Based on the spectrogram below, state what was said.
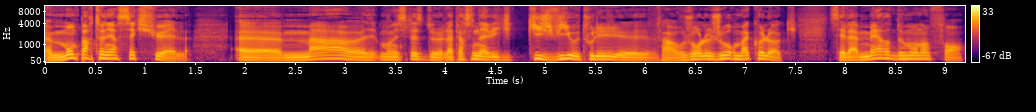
euh, mon partenaire sexuel, euh, ma euh, mon espèce de la personne avec qui je vis au tous les euh, enfin au jour le jour ma coloc c'est la mère de mon enfant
